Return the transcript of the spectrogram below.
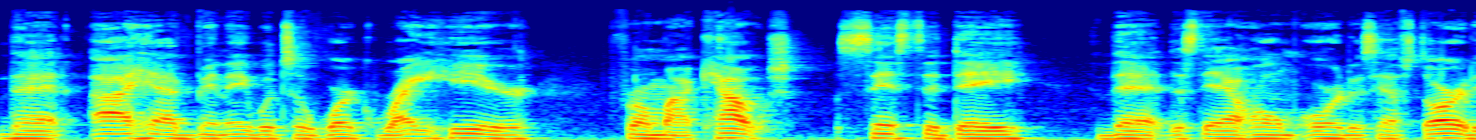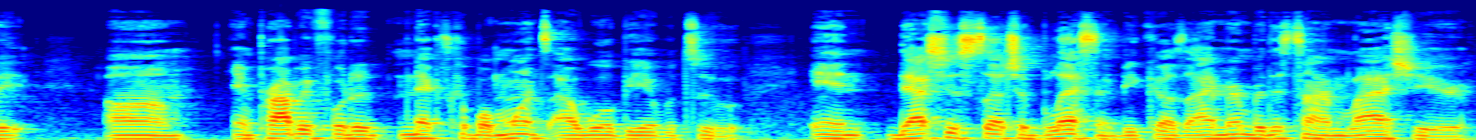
that I have been able to work right here from my couch since the day that the stay at home orders have started. Um, and probably for the next couple months, I will be able to. And that's just such a blessing because I remember this time last year,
